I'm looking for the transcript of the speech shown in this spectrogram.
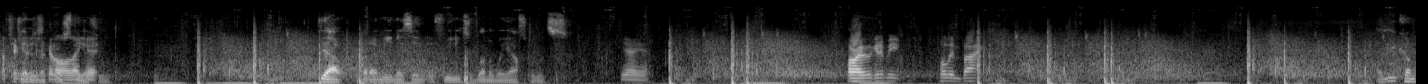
I think Get we're just gonna across leg the it. airfield. Yeah, but I mean, as in, if we need to run away afterwards. Yeah, yeah. All right, we're gonna be pulling back. On you come.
